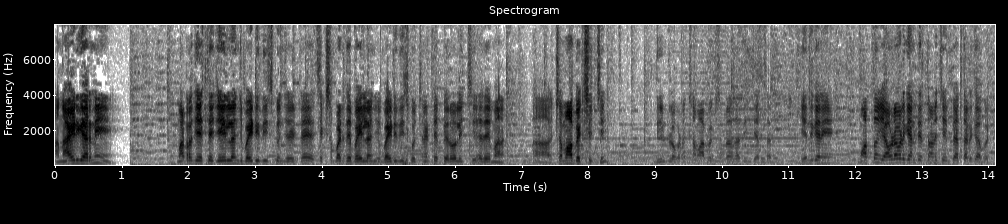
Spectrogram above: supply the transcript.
ఆ నాయుడు గారిని మర్డర్ చేస్తే జైల్లోంచి బయటికి తీసుకొచ్చినట్టే శిక్ష పడితే బయలులోంచి బయటికి తీసుకొచ్చినట్టే పెరోలు ఇచ్చి అదే మన క్షమాపేక్ష ఇచ్చి దీంట్లో కూడా క్షమాపేక్ష ప్రసాదించేస్తారు. ఎందుకని? మొత్తం ఎవడెవడికి ఎంత ఇస్తాడో చెప్పేస్తాడు కాబట్టి.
